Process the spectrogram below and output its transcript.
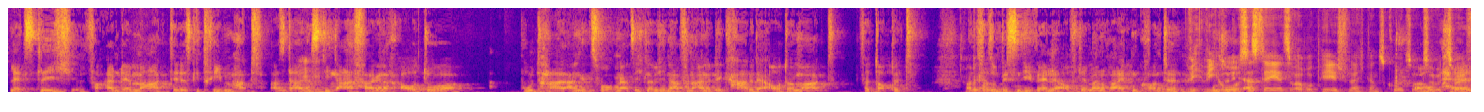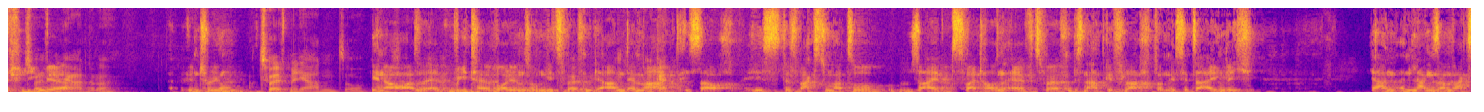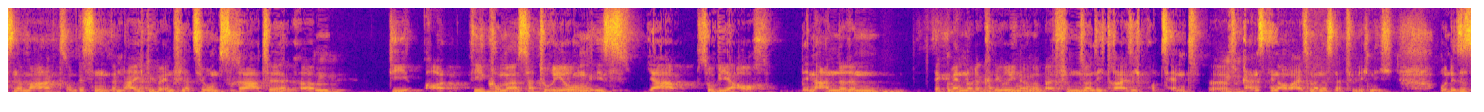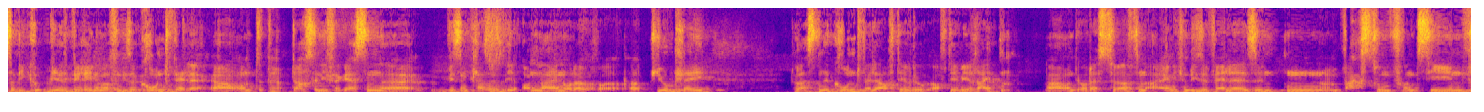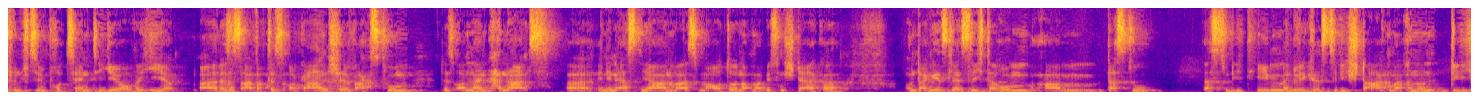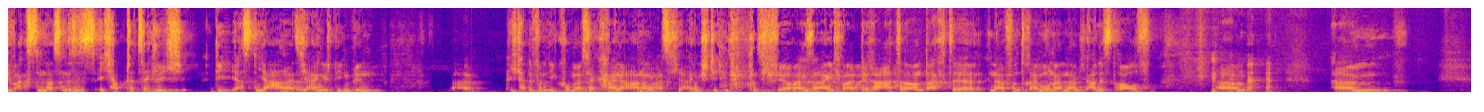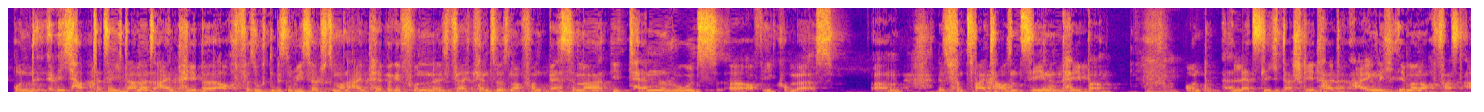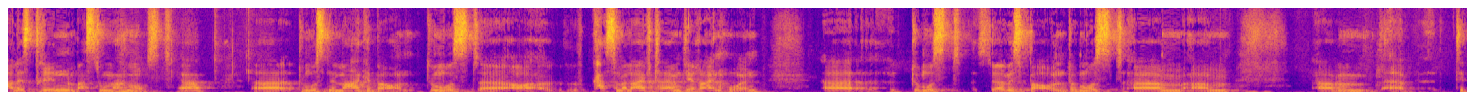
letztlich vor allem der Markt, der das getrieben hat. Also da mhm. ist die Nachfrage nach Outdoor brutal angezogen. Da hat sich, glaube ich, innerhalb von einer Dekade der Outdoor-Markt verdoppelt. Und das war so ein bisschen die Welle, auf der man reiten konnte. Wie, wie groß ist der jetzt europäisch vielleicht ganz kurz? Europäisch so 12, 12 liegen wir, Milliarden, oder? Entschuldigung? 12 Milliarden so? Genau, also äh, Retail Volume so um die 12 Milliarden. Der Markt okay. ist auch, ist, das Wachstum hat so seit 2011, 12 ein bisschen abgeflacht und ist jetzt eigentlich ja, ein, ein langsam wachsender Markt, so ein bisschen leicht über Inflationsrate. Ähm, mhm. Die E-Commerce-Saturierung ist ja, so wie auch in anderen Segmenten oder Kategorien irgendwo bei 25, 30 Prozent. Äh, mhm. So ganz genau weiß man das natürlich nicht. Und das ist so die, wir, wir reden immer von dieser Grundwelle, ja, und du darfst ja nicht vergessen, äh, wir sind klassisches Online oder äh, Pure Play. Du hast eine Grundwelle, auf der, auf der wir reiten. Ja, und, oder surfen eigentlich. Und diese Welle sind ein Wachstum von 10, 15 Prozent year over year. Ja, das ist einfach das organische Wachstum des Online-Kanals. In den ersten Jahren war es im Auto noch mal ein bisschen stärker. Und dann geht es letztlich darum, ähm, dass du dass du die Themen entwickelst, die dich stark machen und die dich wachsen lassen. Das ist, ich habe tatsächlich die ersten Jahre, als ich eingestiegen bin, äh, ich hatte von E-Commerce ja keine Ahnung, als ich hier eingestiegen bin, muss ich fairerweise mhm. sagen. Ich war halt Berater und dachte, innerhalb von drei Monaten habe ich alles drauf. ähm, ähm, und ich habe tatsächlich damals ein Paper, auch versucht ein bisschen Research zu machen, ein Paper gefunden, vielleicht kennst du es noch von Bessemer, die 10 Rules uh, of E-Commerce. Ähm, das ist von 2010 ein Paper. Mhm. Und letztlich, da steht halt eigentlich immer noch fast alles drin, was du machen musst. Ja? Äh, du musst eine Marke bauen, du musst äh, Customer Lifetime dir reinholen, äh, du musst Service bauen, du musst ähm, ähm, ähm äh,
